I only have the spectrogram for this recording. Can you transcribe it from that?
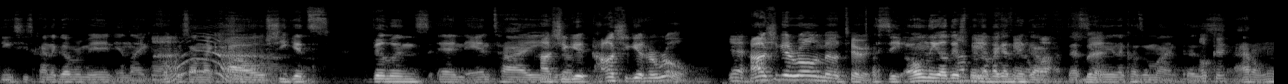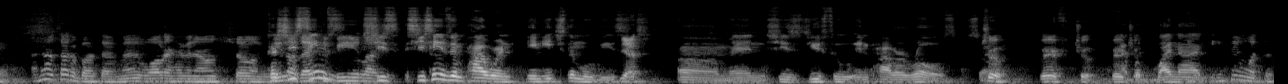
DC's kind of government and like focus on like how Ah. she gets villains and anti. How she know- get? How she get her role? Yeah. How does she get a role in the military? That's the only other That'd spin off I can think of. watch. That's Bet. the only thing that comes to mind because Okay. I don't know. I never thought about that. Amanda Waller having her own show, Because she seems could be like. she's she seems empowering in in each of the movies. Yes, Um, and she's used to empower roles. So true. Very true. Very I- true. but why not? Even with the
